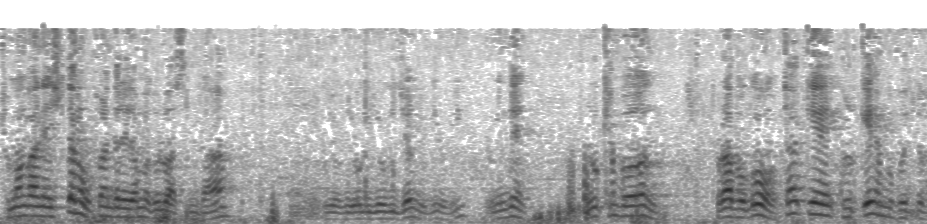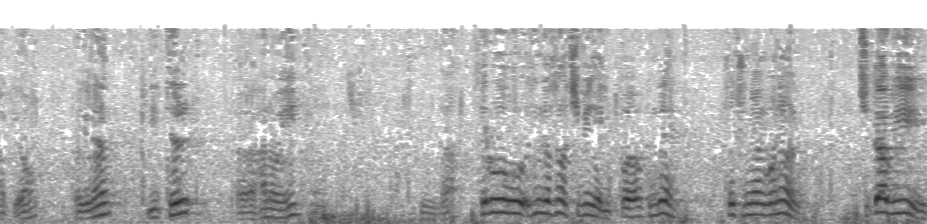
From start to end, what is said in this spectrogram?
조만간에 식당을 오픈한다고 한번 놀러 왔습니다. 어, 여기 여기 여기죠? 여기 여기. 여기인데 이렇게 한번 돌아보고 짧게 굵게 한번 보여드리도록 할게요. 여기는 리틀 어, 하노이 입니다. 새로 생겨서 집이 이뻐요. 근데 더 중요한 거는 집값이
